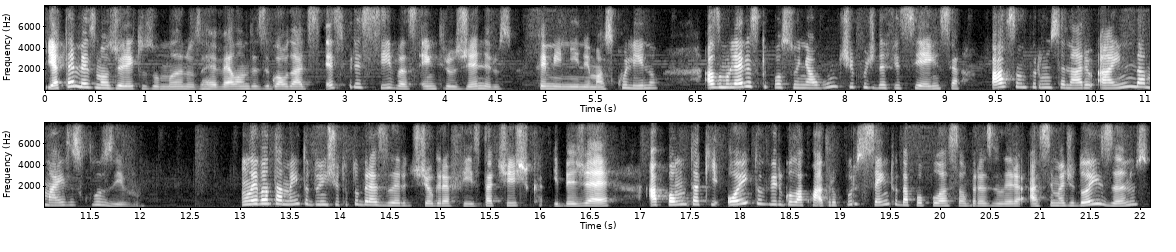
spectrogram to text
e até mesmo aos direitos humanos revelam desigualdades expressivas entre os gêneros, feminino e masculino, as mulheres que possuem algum tipo de deficiência passam por um cenário ainda mais exclusivo. Um levantamento do Instituto Brasileiro de Geografia e Estatística, IBGE, aponta que 8,4% da população brasileira acima de 2 anos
